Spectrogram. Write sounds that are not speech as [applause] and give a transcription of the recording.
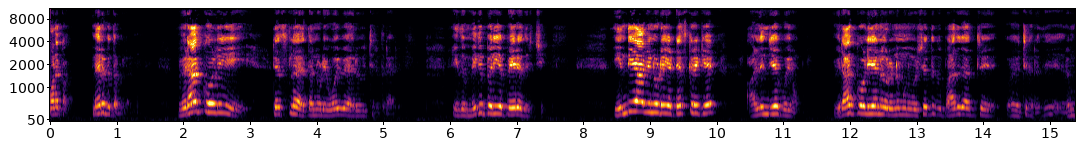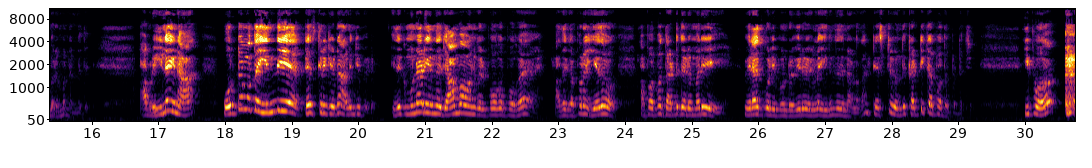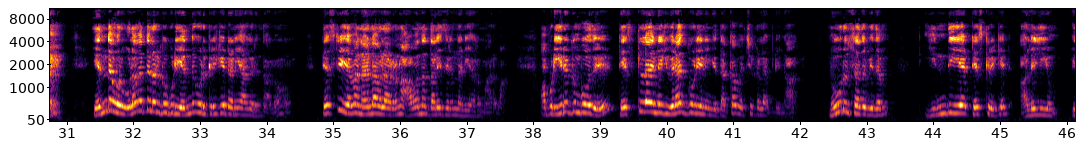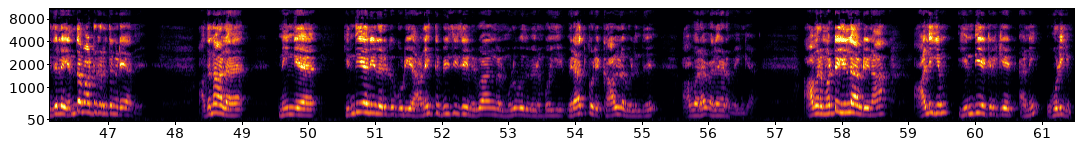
வணக்கம். நெருப்பு தமிழன். விராட் கோலி டெஸ்ட்டில் தன்னுடைய ஓய்வை அறிவிச்சிருக்கிறார். இது மிகப்பெரிய பேரதிர்ச்சி. இந்தியாவினுடைய டெஸ்ட் கிரிக்கெட் அழிஞ்சே போயிடும் விராட் கோலியன்னு ஒரு ரெண்டு மூணு வருஷத்துக்கு பாதுகாத்து வச்சுக்கிறது ரொம்ப ரொம்ப நல்லது. அப்படி இல்லைன்னா ஒட்டுமொத்த இந்திய டெஸ்ட் கிரிக்கெட்டும் அழிஞ்சு போயிடும். இதுக்கு முன்னாடி இருந்த ஜாம்பவான்கள் போக போக அதுக்கப்புறம் ஏதோ அப்பப்போ தட்டு தடு மாதிரி விராட் கோலி போன்ற வீரர்கள்லாம் இருந்ததுனால தான் டெஸ்ட்டு வந்து கட்டி காப்பாற்றப்பட்டுச்சு இப்போது [clears throat] எந்த ஒரு உலகத்தில் இருக்கக்கூடிய எந்த ஒரு கிரிக்கெட் அணியாக இருந்தாலும் டெஸ்ட்டு எவன் நல்லா விளையாடுறானோ அவன் தான் தலை சிறந்த அணியாக மாறுவான். அப்படி இருக்கும்போது டெஸ்ட்டில் இன்றைக்கி விராட் கோலியை நீங்கள் தக்க வச்சுக்கல அப்படின்னா நூறு சதவீதம் இந்திய டெஸ்ட் கிரிக்கெட் அழுகியும் இதில் எந்த மாற்று கருத்தும் கிடையாது. அதனால் நீங்கள் இந்திய அணியில் இருக்கக்கூடிய அனைத்து பிசிசிஐ நிர்வாகங்கள் முழுவதும் வெறும் போய் விராட் கோலி காலில் விழுந்து அவரை விளையாட வைங்க. அவர் மட்டும் இல்லை அப்படின்னா அழியும் இந்திய கிரிக்கெட் அணி ஒளியும்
